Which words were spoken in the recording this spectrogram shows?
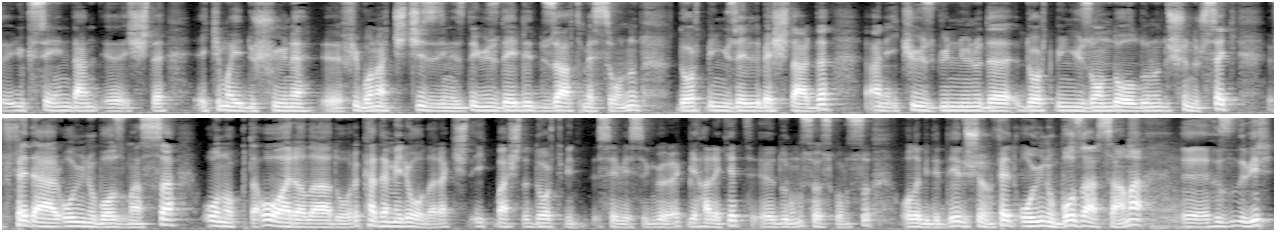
e, yükseğinden e, işte Ekim ayı düşüğüne e, Fibonacci çizdiğinizde %50 düzeltmesi onun 4155'lerde hani 200 günlüğünü de 4110'da olduğunu düşünürsek Fed eğer oyunu bozmazsa o nokta o aralığa doğru kademeli olarak işte ilk başta 4000 seviyesini görerek bir hareket durumu söz konusu olabilir diye düşünüyorum. Fed oyunu bozarsa ama hızlı bir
